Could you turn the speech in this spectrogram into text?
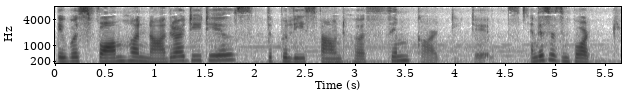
It was from her Nadra details, the police found her SIM card details. And this is important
